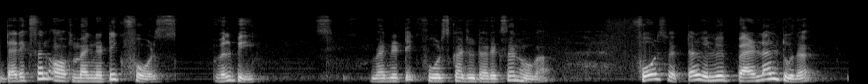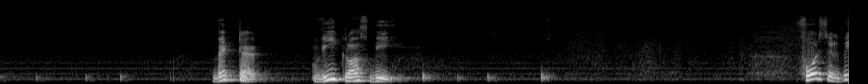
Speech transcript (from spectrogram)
direction of magnetic force will be magnetic force का जो डायरेक्शन होगा force vector will be parallel to the vector v cross b. Force will be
